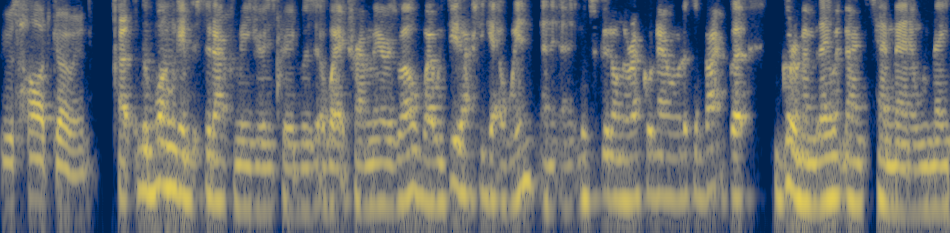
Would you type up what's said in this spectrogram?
it was hard going. Uh, the one game that stood out for me during this period was away at Tranmere as well, where we did actually get a win, and it, and it looks good on the record now. We're looking back, but you've got to remember they went down to ten men, and we made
